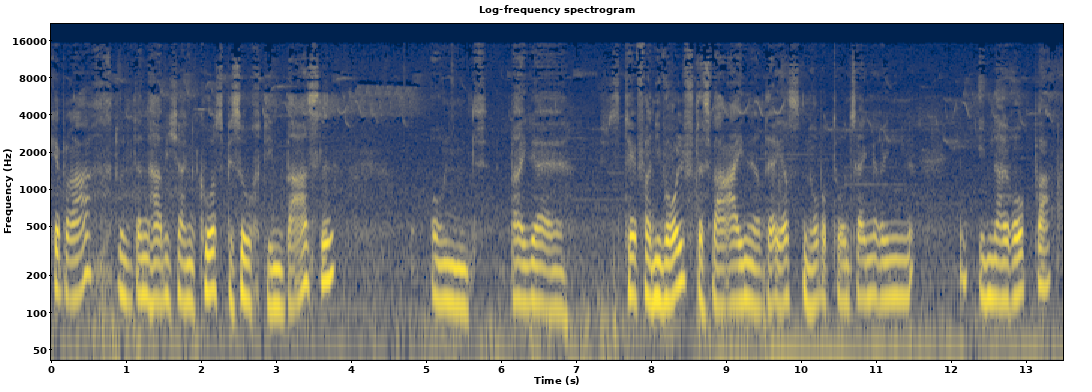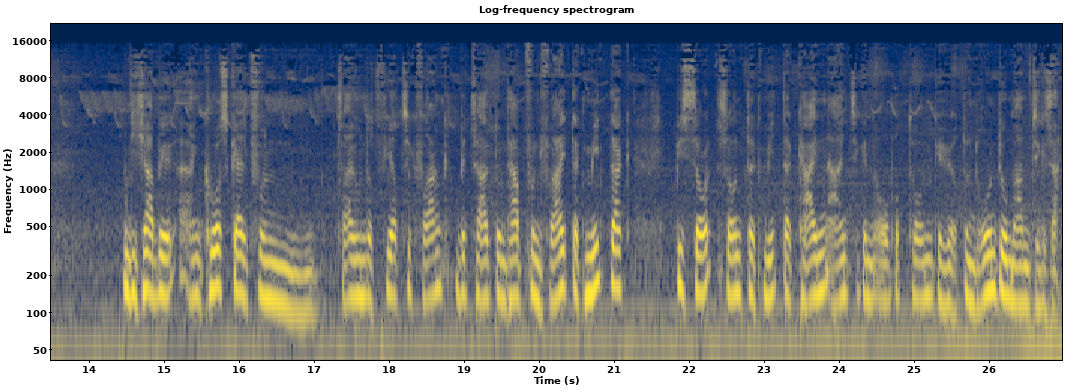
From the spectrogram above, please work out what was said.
gebracht und dann habe ich einen Kurs besucht in Basel und bei der Stefanie Wolf, das war eine der ersten Obertonsängerinnen in Europa. Und ich habe ein Kursgeld von 240 Franken bezahlt und habe von Freitagmittag bis Sonntagmittag keinen einzigen Oberton gehört. Und rundum haben sie gesagt,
